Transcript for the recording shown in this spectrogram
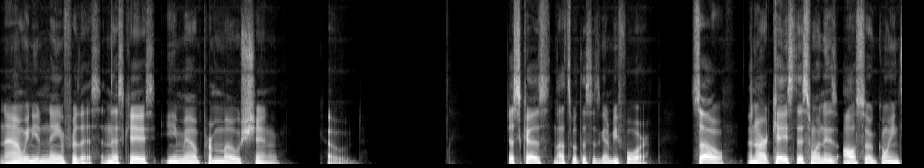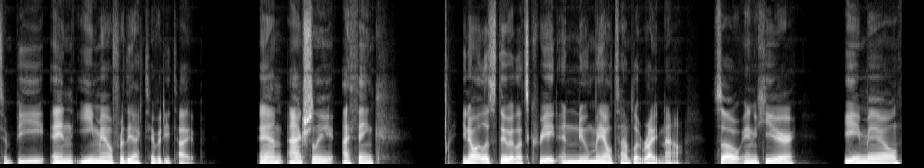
Now we need a name for this. In this case, email promotion code. Just because that's what this is going to be for. So in our case, this one is also going to be an email for the activity type. And actually, I think, you know what? Let's do it. Let's create a new mail template right now. So in here, email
